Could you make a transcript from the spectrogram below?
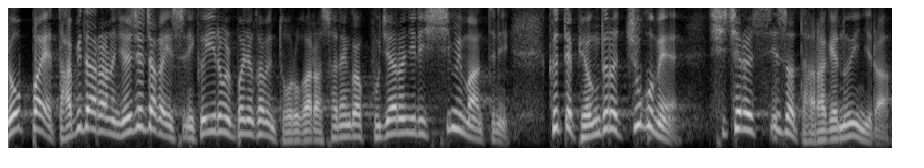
요빠에 다비다라는 여제자가 있으니 그 이름을 번역하면 도르가라 선행과 구제하는 일이 심히 많더니 그때 병들어 죽음에 시체를 씻어 다락에 누이니라.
